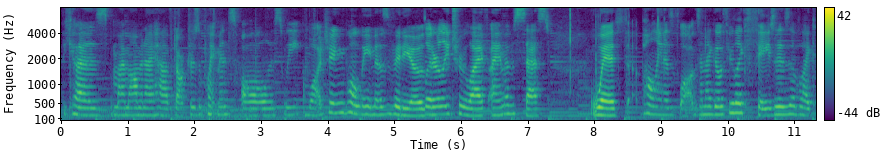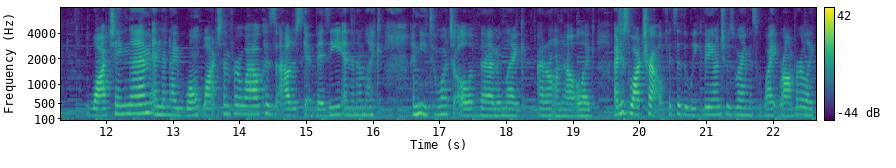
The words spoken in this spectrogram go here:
because my mom and I have doctor's appointments all this week. I'm watching Paulina's videos, literally true life. I am obsessed with Paulina's vlogs and I go through like phases of like watching them and then I won't watch them for a while because I'll just get busy and then I'm like I need to watch all of them and like I don't know like I just watched her outfits of the week video and she was wearing this white romper like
